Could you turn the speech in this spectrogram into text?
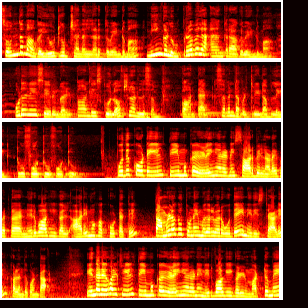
சொந்தமாக யூடியூப் சேனல் நடத்த வேண்டுமா? நீங்களும் பிரபல ஆங்கராக வேண்டுமா? உடனே சேருங்கள் Pandey school of journalism contact seven double three double eight two four two four two புதுக்கோட்டையில் திமுக இளைஞரணி சார்பில் நடைபெற்ற நிர்வாகிகள் அறிமுக கூட்டத்தில் தமிழக துணை முதல்வர் உதயநிதி ஸ்டாலின் கலந்து கொண்டார். இந்த நிகழ்ச்சியில் திமுக இளைஞரணி நிர்வாகிகள் மட்டுமே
